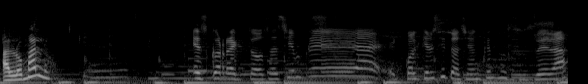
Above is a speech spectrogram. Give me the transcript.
a lo malo. Es correcto, o sea, siempre eh, cualquier situación que nos suceda,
